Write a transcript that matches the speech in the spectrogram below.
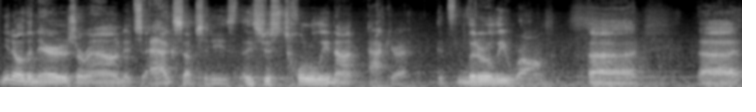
you know, the narratives around it's ag subsidies. It's just totally not accurate. It's literally wrong. Uh, uh,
